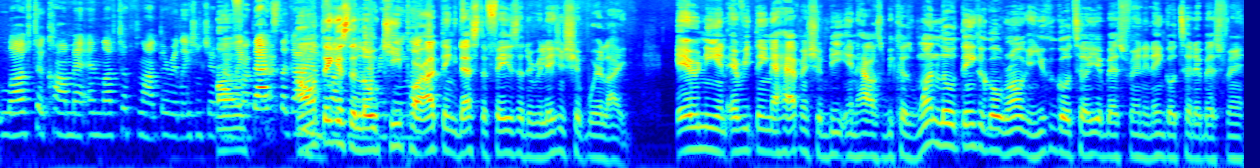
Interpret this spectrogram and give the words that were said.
love to comment and love to flaunt their relationship, I and don't- like that's the guy. I don't I'm think it's the low key part. like- I think that's the phase of the relationship where like any and everything that happens should be in house because one little thing could go wrong and you could go tell your best friend and then go tell their best friend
